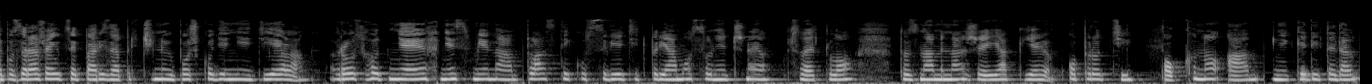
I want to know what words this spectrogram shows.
lebo zražajúce pary zapričinujú poškodenie diela. Rozhodne nesmie na plastiku svietiť priamo slnečné svetlo. To znamená, že jak je oproti okno a niekedy teda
